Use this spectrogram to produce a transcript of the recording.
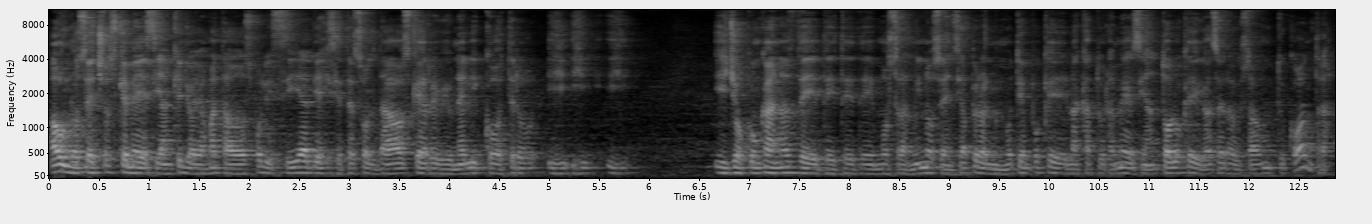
A unos hechos que me decían que yo había matado a dos policías, 17 soldados, que derribé un helicóptero y y yo con ganas de, de, de, mostrar mi inocencia, pero al mismo tiempo que la captura me decían todo lo que digas será usado en tu contra.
